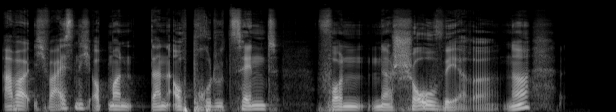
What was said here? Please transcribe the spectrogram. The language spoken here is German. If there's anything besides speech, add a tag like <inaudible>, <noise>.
Aber ich weiß nicht, ob man dann auch Produzent von einer Show wäre. Ne?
